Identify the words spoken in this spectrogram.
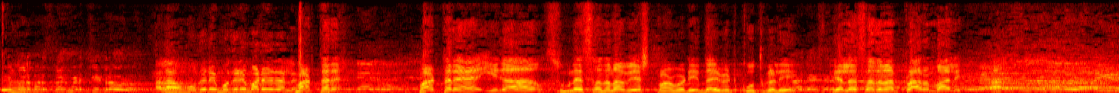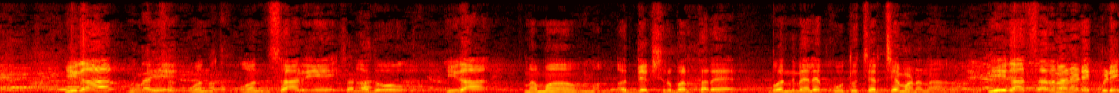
ಪೇಪರ್ ಮಾಡಿಸ್ದಾಗ ಮಡಚಿಟ್ರು ಅವರು. ಅಲ್ಲ ಮುದುಡಿ ಮುದುಡಿ ಮಾಡಿದ್ರಲ್ಲ. ಮಾಡ್ತಾರೆ. ಮಾಡ್ತಾರೆ. ಈಗ ಸುಮ್ಮನೆ ಸದನ ವೇಸ್ಟ್ ಮಾಡಬೇಡಿ. ದಯವಿಟ್ಟು ಕೂತ್ಕೊಳ್ಳಿ. ಎಲ್ಲ ಸದನ ಪ್ರಾರಂಭ ಆಗಲಿ. ಈಗ ನೋಡಿ ಒಂದ್ ಒಂದ್ ಸಾರಿ ಅದು ಈಗ ನಮ್ಮ ಅಧ್ಯಕ್ಷರು ಬರ್ತಾರೆ. ಬಂದ ಮೇಲೆ ಕೂತು ಚರ್ಚೆ ಮಾಡೋಣ. ಈಗ ಸದನ ನಡೆಯಕ್ ಬಿಡಿ.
